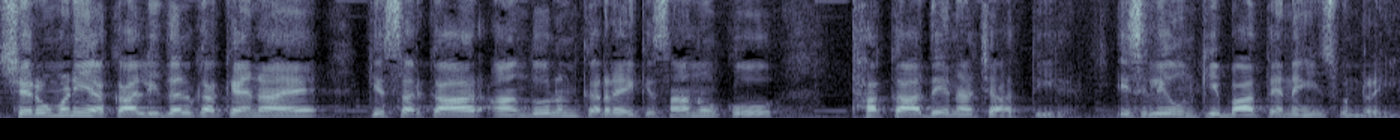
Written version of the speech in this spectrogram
शिरोमणि अकाली दल का कहना है कि सरकार आंदोलन कर रहे किसानों को थका देना चाहती है, इसलिए उनकी बातें नहीं सुन रही।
